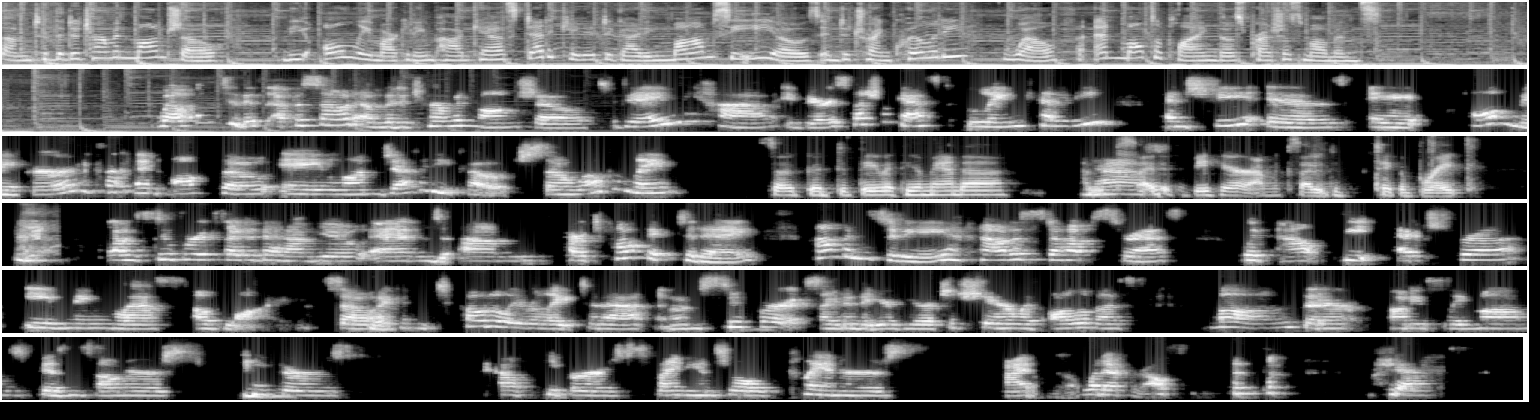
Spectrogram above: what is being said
Welcome to the Determined Mom Show, the only marketing podcast dedicated to guiding mom CEOs into tranquility, wealth, and multiplying those precious moments. Welcome to this episode of the Determined Mom Show. Today we have a very special guest, Lane Kennedy, and she is a Calm Maker and also a longevity coach. So, welcome, Lane. So good to be with you, Amanda. I'm yes. excited to be here. I'm excited to take a break. I'm super excited to have you. And um, our topic today happens to be how to stop stress without the extra evening glass of wine. So I can totally relate to that. And I'm super excited that you're here to share with all of us moms that are obviously moms, business owners, mm-hmm. teachers, housekeepers, financial planners, I don't know, whatever else. yeah.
